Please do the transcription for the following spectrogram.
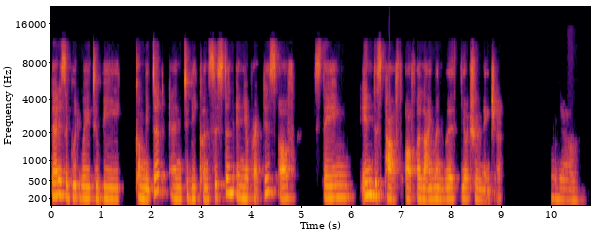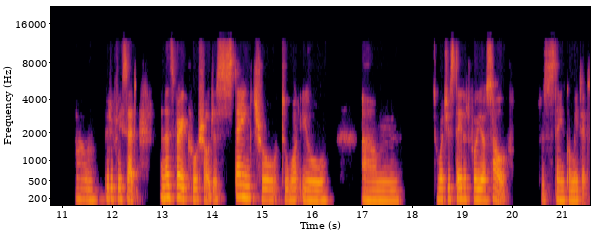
That is a good way to be committed and to be consistent in your practice of staying in this path of alignment with your true nature. Yeah, um, beautifully said. And that's very crucial, just staying true to what you um, to what you stated for yourself, just staying committed.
